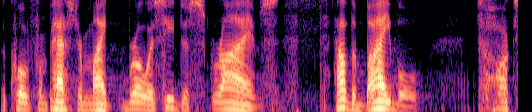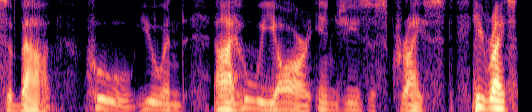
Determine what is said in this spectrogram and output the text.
the quote from Pastor Mike Breaux as he describes how the Bible talks about who you and I, who we are in Jesus Christ. He writes,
